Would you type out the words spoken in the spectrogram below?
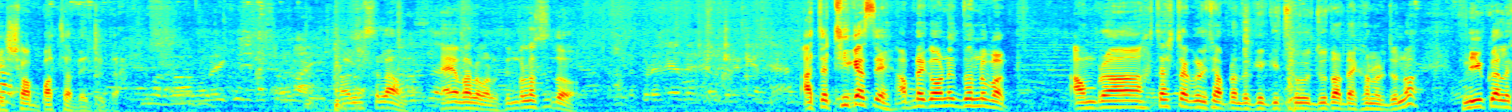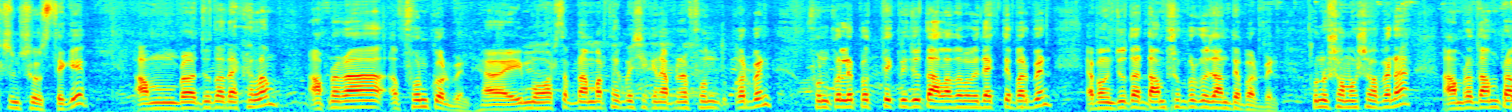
এই সব বাচ্চাদের জুতা। ওয়ালাইকুম আসসালাম হ্যাঁ ভালো ভালো। তুমি ভালো আছো তো? আচ্ছা ঠিক আছে। আপনাকে অনেক ধন্যবাদ। আমরা চেষ্টা করেছি আপনাদেরকে কিছু জুতা দেখানোর জন্য নিউ কালেকশন শোজ থেকে। আমরা জুতা দেখালাম আপনারা ফোন করবেন। হ্যাঁ, এই হোয়াটসঅ্যাপ নাম্বার থাকবে সেখানে আপনারা ফোন করবেন। ফোন করলে প্রত্যেকটি জুতা আলাদাভাবে দেখতে পারবেন এবং জুতার দাম সম্পর্কে জানতে পারবেন। কোনো সমস্যা হবে না। আমরা দামটা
